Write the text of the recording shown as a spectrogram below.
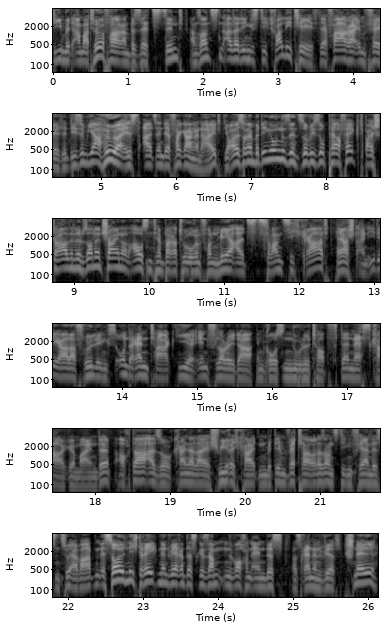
die mit Amateurfahrern besetzt sind, ansonsten allerdings die Qualität der Fahrer im Feld in diesem Jahr höher ist als in der Vergangenheit. Die äußeren Bedingungen sind sowieso perfekt. Bei strahlendem Sonnenschein und Außentemperaturen von mehr als 20 Grad herrscht ein idealer Frühlings- und Renntag hier in Florida im großen Nudeltopf der NASCAR-Gemeinde. Auch da also keinerlei Schwierigkeiten mit dem Wetter oder sonstigen Fairnessen zu erwarten. Es soll nicht regnen während des gesamten Wochenendes. Das Rennen wird schnell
